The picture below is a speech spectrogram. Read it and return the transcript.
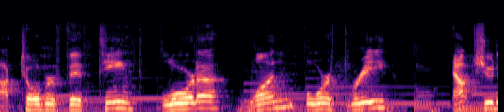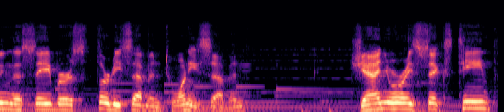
October 15th, Florida won 4 3, outshooting the Sabres 37 27. January 16th,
